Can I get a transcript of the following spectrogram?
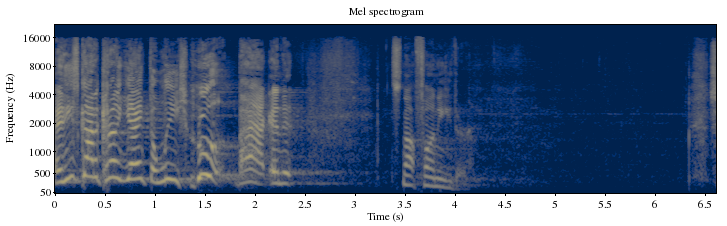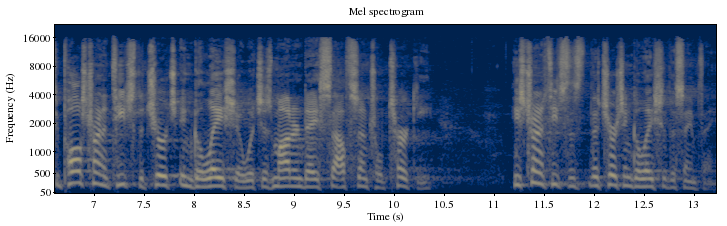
and He's got to kind of yank the leash back, and it, it's not fun either. See, Paul's trying to teach the church in Galatia, which is modern day south central Turkey. He's trying to teach the church in Galatia the same thing.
